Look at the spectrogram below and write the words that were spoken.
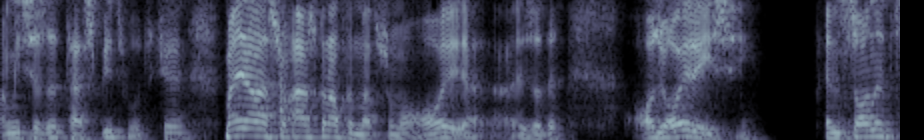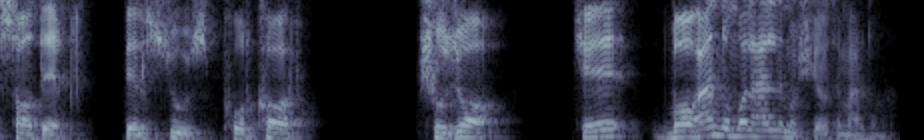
همین سیاست تثبیت بود که من از شما عرض کنم خدمت شما آقای علیزاده آقای رئیسی انسان صادق دلسوز پرکار شجاع که واقعا دنبال حل مشکلات مردم.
